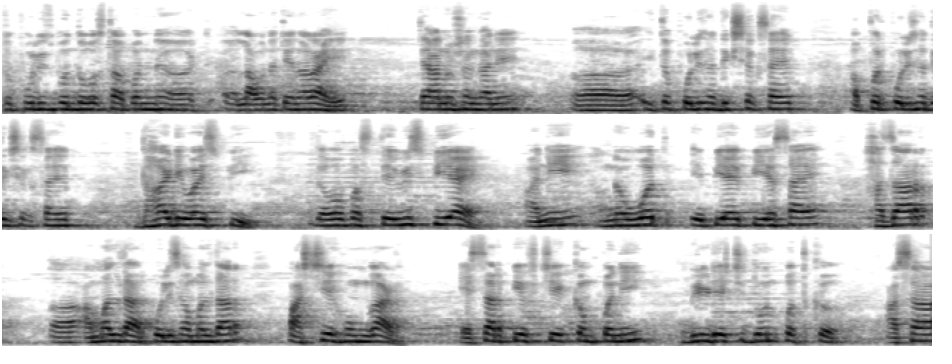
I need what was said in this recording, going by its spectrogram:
जो पोलीस बंदोबस्त आपण लावण्यात येणार आहे त्या अनुषंगाने इथं पोलीस अधीक्षक साहेब अप्पर पोलीस अधीक्षक साहेब दहा डी वाय एस पी जवळपास तेवीस पी आय आणि नव्वद A P I P S I हजार अंमलदार पोलीस अंमलदार पाचशे home guard S R P एफची एक कंपनी बी दोन पथकं असा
